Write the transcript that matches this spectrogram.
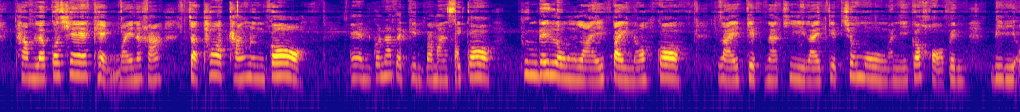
ๆทำแล้วก็แช่แข็งไว้นะคะ จะทอดครั้งหนึ่งก็แอนก็น่าจะกินประมาณสักก็เพิ่งได้ลงไลฟ์ไปเนาะก็ไลฟ์เก็บนาทีไลฟ์เก็บชั่วโมง อันนี้ก็ขอเป็นวิดีโอ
